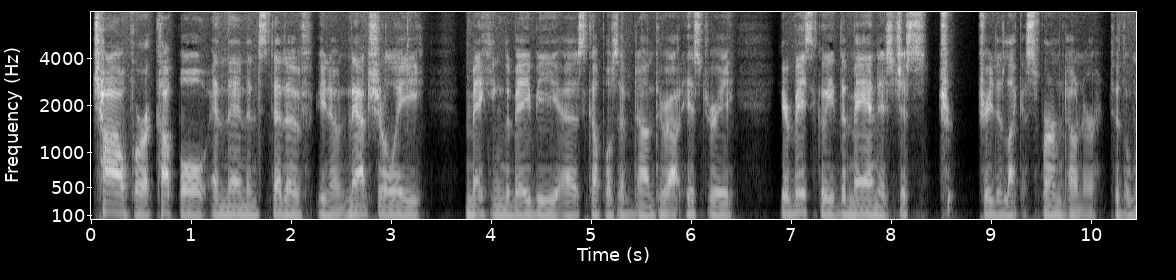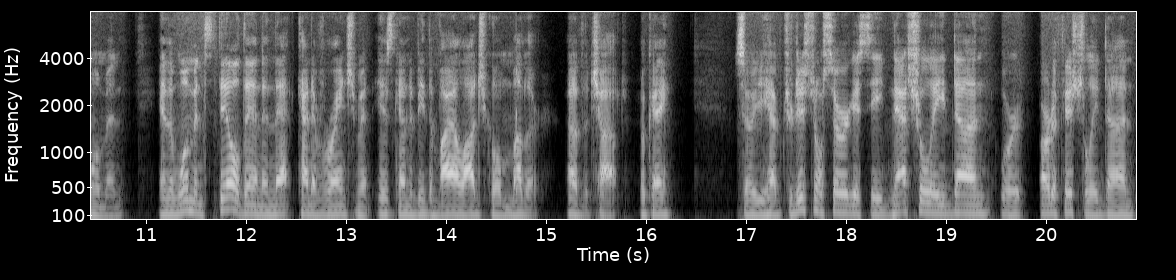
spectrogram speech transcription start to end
child for a couple, and then instead of you know naturally making the baby as couples have done throughout history, you're basically the man is just tr- treated like a sperm donor to the woman and the woman still then in that kind of arrangement is going to be the biological mother of the child. Okay. So you have traditional surrogacy naturally done or artificially done.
